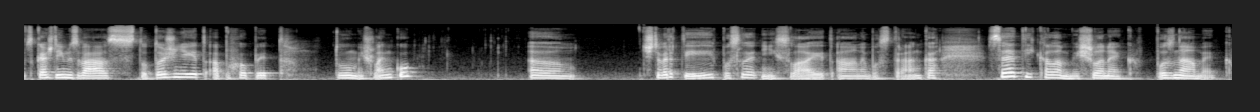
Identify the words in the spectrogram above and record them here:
s každým z vás totožnit a pochopit tu myšlenku. Um, čtvrtý, poslední slide a nebo stránka se týkala myšlenek, poznámek,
